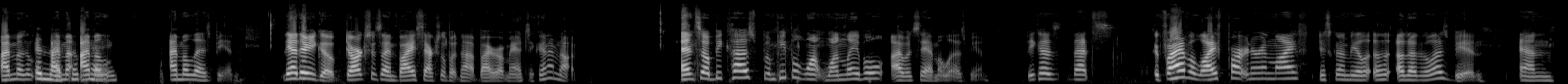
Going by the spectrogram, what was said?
I'm a I'm a, okay. I'm a I'm a lesbian. Yeah, there you go. Dark says I'm bisexual but not biromantic, and I'm not. And so because when people want one label, I would say I'm a lesbian. Because that's if I have a life partner in life, it's going to be a, another lesbian. And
